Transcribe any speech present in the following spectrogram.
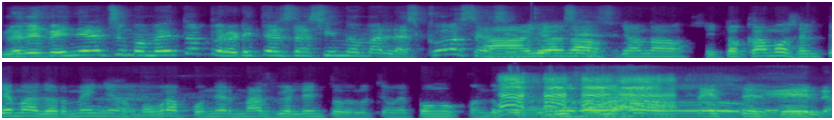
Lo defendía en su momento, pero ahorita está haciendo mal las cosas. Ah, yo no, yo no. Si tocamos el tema de Ormeño, me voy a poner más violento de lo que me pongo cuando no, pestes de él.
